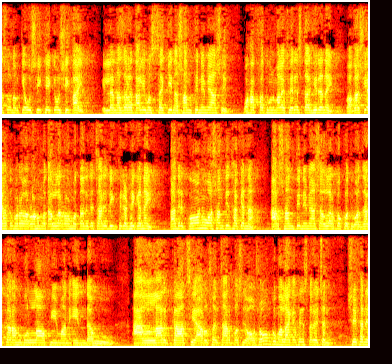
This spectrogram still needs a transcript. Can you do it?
আসুন কেউ শিখে, কেউ শিখায়, ইল্লা নাজারাত আলিমুস সাকিনা, শান্তি নেমে আসে ওয়াহাফাতুল মালাই ফেরেস্তা ঘিরে নেই ওয়াগাশিয়াতুমুর রহমত, আল্লাহর রহমত তাদেরকে চারিদিক থেকে ঢেকে নেই তাদের কোনো অশান্তি থাকে না। আর শান্তি নেমে আসে আল্লাহর পক্ষ থেকে। আল্লাহর কাছে আরও সব চারপাশে অসংখ্য মালাকা ফেরেস্তা রয়েছেন। সেখানে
